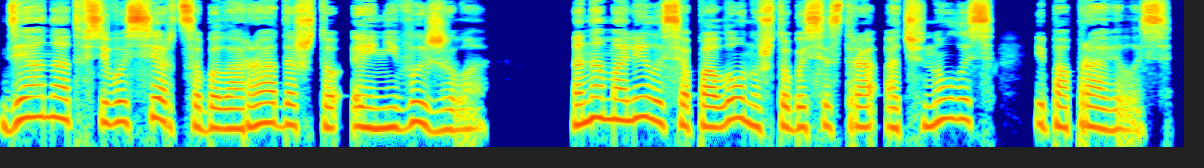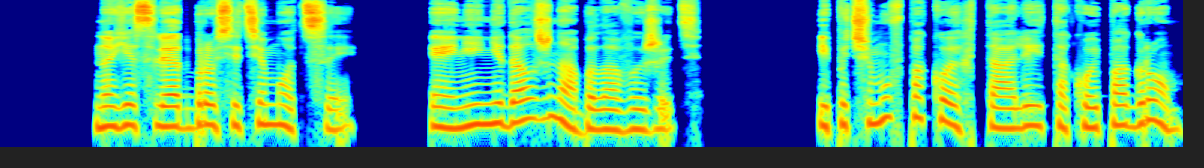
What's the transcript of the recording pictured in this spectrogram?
Диана от всего сердца была рада, что Энни выжила. Она молилась Аполлону, чтобы сестра очнулась и поправилась. Но если отбросить эмоции, Энни не должна была выжить. И почему в покоях Талии такой погром?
